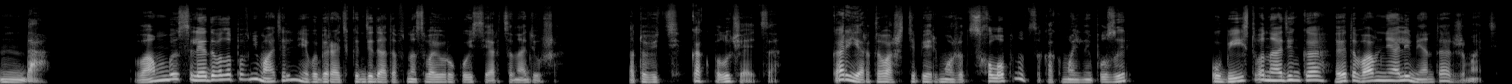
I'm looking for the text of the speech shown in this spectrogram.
«Да. Вам бы следовало повнимательнее выбирать кандидатов на свою руку и сердце, Надюша. А то ведь как получается? Карьера-то ваша теперь может схлопнуться, как мыльный пузырь. Убийство, Наденька, — это вам не алименты отжимать.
